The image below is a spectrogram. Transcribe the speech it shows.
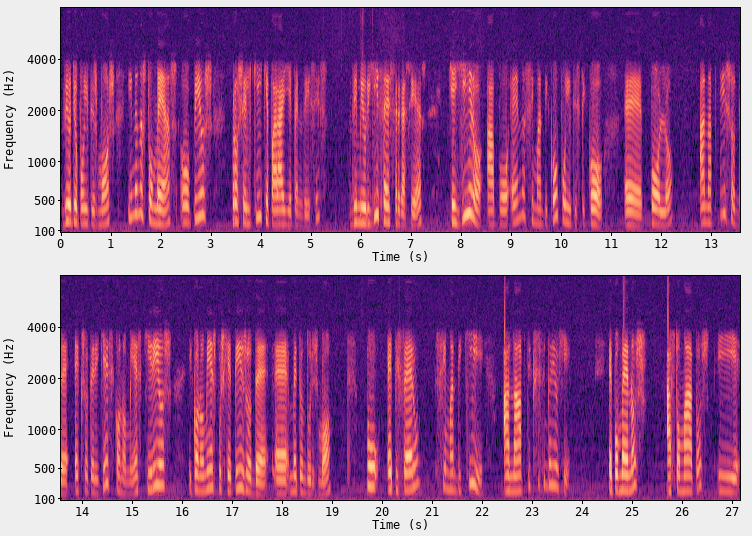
Διότι ο πολιτισμός είναι ένας τομέας ο οποίος προσελκύει και παράγει επενδύσεις, δημιουργεί θέσεις εργασίας και γύρω από ένα σημαντικό πολιτιστικό ε, πόλο αναπτύσσονται εξωτερικές οικονομίες, κυρίως οικονομίες που σχετίζονται ε, με τον τουρισμό, που επιφέρουν σημαντική ανάπτυξη στην περιοχή. Επομένως, αυτομάτως η,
